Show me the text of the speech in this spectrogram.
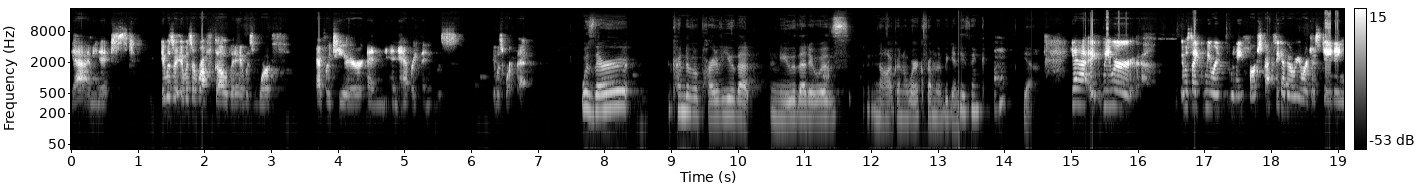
yeah i mean it just it was a, it was a rough go but it was worth every tear and and everything it was it was worth it. Was there kind of a part of you that knew that it was not going to work from the beginning? Do you think? Mhm. Yeah. Yeah, it, we were. It was like we were when we first got together. We were just dating,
